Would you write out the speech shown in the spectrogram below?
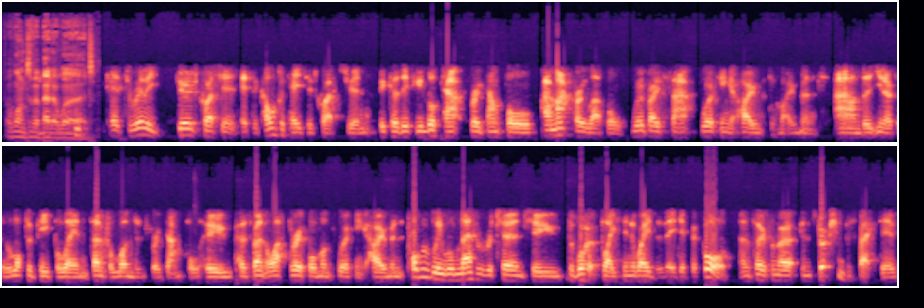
for want of a better word? It's really good question. It's a complicated question because if you look at, for example, a macro level, we're both sat working at home at the moment. And, you know, there's a lot of people in central London, for example, who have spent the last three or four months working at home and probably will never return to the workplace in the way that they did before. And so from a construction perspective,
